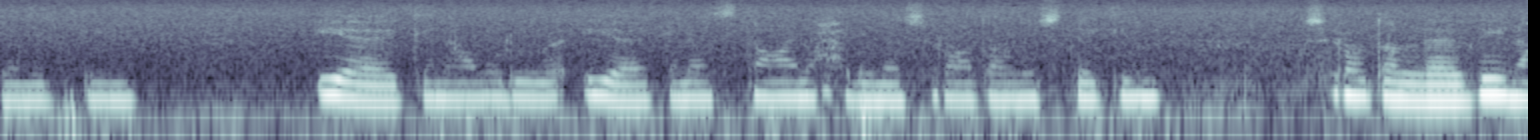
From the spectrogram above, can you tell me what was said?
Yawmiddin Iyaka na'budu wa iyaka nasta'in Ihdina siratal mustaqim. Siratal ladzina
